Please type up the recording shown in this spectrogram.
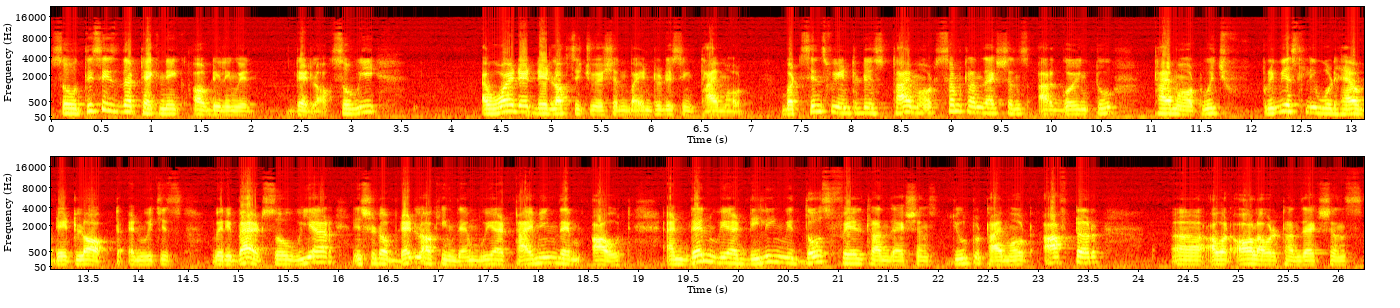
So this is the technique of dealing with deadlock. So we avoided deadlock situation by introducing timeout. But since we introduced timeout, some transactions are going to timeout, which previously would have deadlocked and which is very bad. So we are instead of deadlocking them, we are timing them out and then we are dealing with those failed transactions due to timeout after uh, our all our transactions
